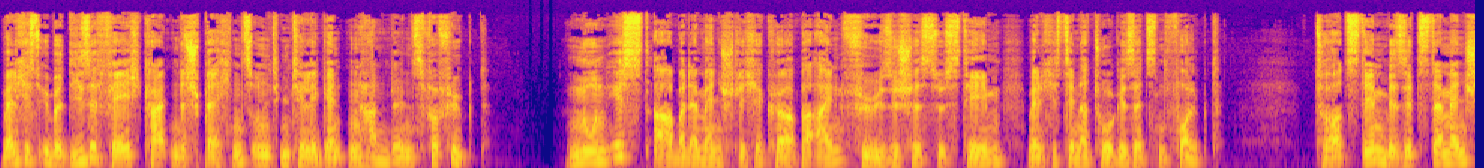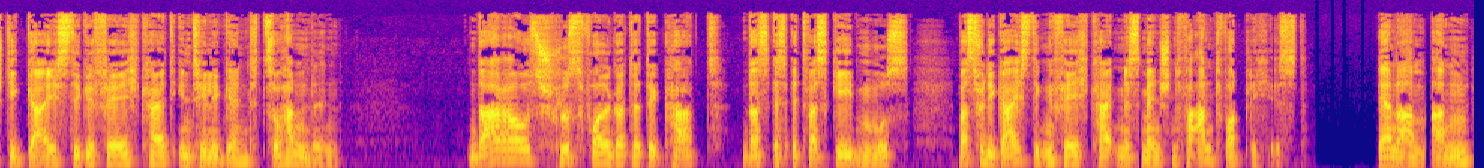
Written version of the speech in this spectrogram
welches über diese Fähigkeiten des Sprechens und intelligenten Handelns verfügt. Nun ist aber der menschliche Körper ein physisches System, welches den Naturgesetzen folgt. Trotzdem besitzt der Mensch die geistige Fähigkeit, intelligent zu handeln. Daraus schlussfolgerte Descartes, dass es etwas geben muss, was für die geistigen Fähigkeiten des Menschen verantwortlich ist. Er nahm an,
